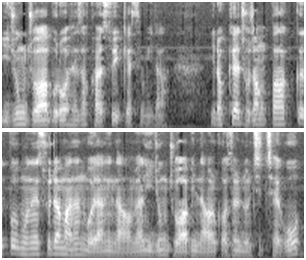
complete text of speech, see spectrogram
이중 조합으로 해석할 수 있겠습니다. 이렇게 조정파 끝부분에 수렴하는 모양이 나오면 이중 조합이 나올 것을 눈치채고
